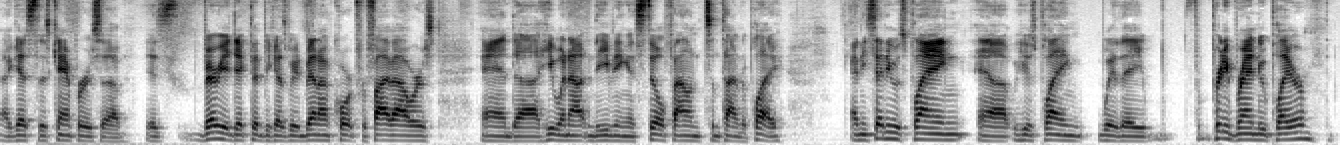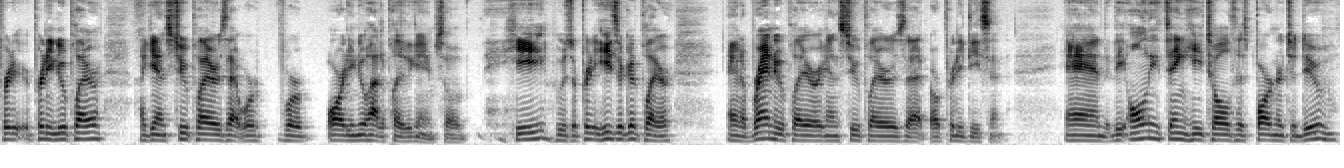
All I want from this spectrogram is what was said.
I guess this camper is, uh, is very addicted because we'd been on court for five hours, and uh, he went out in the evening and still found some time to play. And he said he was playing. Uh, he was playing with a pretty brand new player, pretty pretty new player, against two players that were were already knew how to play the game. So he, who's a pretty, he's a good player, and a brand new player against two players that are pretty decent. And the only thing he told his partner to do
